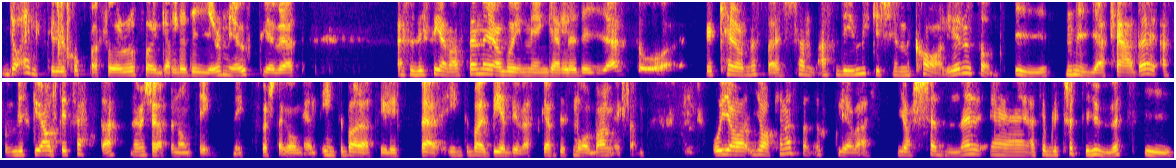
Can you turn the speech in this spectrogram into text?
jag älskar ju att shoppa för och så i gallerior, men jag upplever att alltså det senaste när jag går in i en galleria så kan jag nästan känna, alltså det är mycket kemikalier och sånt i nya kläder. Alltså vi ska ju alltid tvätta när vi köper någonting nytt första gången, inte bara till inte bara i BB-väskan till småbarn liksom. Och jag, jag kan nästan uppleva att jag känner eh, att jag blir trött i huvudet i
